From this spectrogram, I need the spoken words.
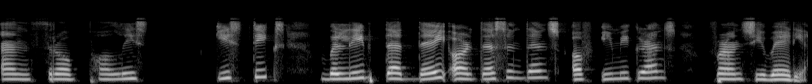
anthropologists believe that they are descendants of immigrants from Siberia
